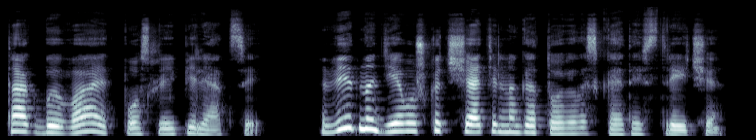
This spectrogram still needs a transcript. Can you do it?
Так бывает после эпиляции. Видно, девушка тщательно готовилась к этой встрече.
